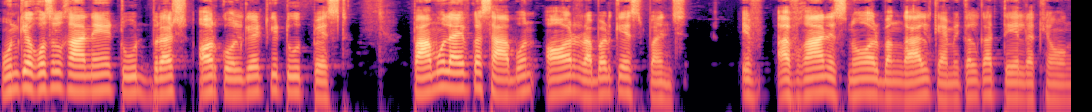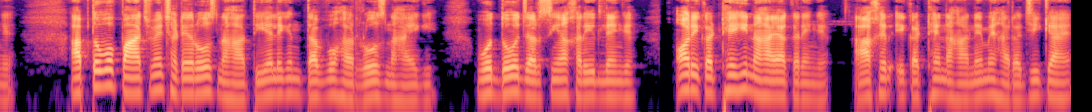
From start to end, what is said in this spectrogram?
ان کے غسل خانے، ٹوتھ برش اور کولگیٹ کی ٹوتھ پیسٹ۔ پامو لائف کا صابن اور ربڑ کے اسپنج افغان اسنو اور بنگال کیمیکل کا تیل رکھے ہوں گے۔ اب تو وہ پانچویں چھٹے روز نہاتی ہے، لیکن تب وہ ہر روز نہائے گی۔ وہ دو جرسیاں خرید لیں گے اور اکٹھے ہی نہایا کریں گے۔ آخر اکٹھے نہانے میں حرج ہی کیا ہے؟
